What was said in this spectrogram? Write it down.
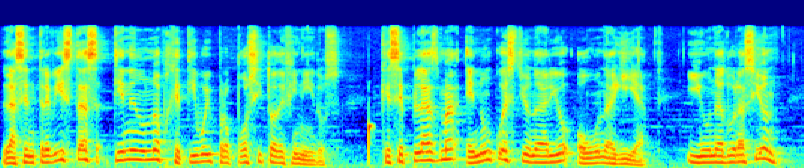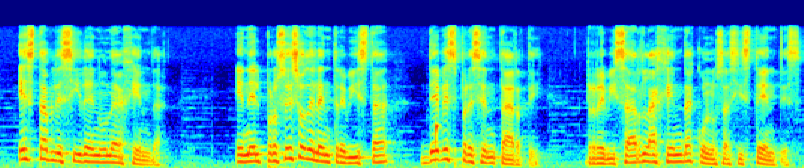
Las entrevistas tienen un objetivo y propósito definidos, que se plasma en un cuestionario o una guía, y una duración, establecida en una agenda. En el proceso de la entrevista debes presentarte, revisar la agenda con los asistentes,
